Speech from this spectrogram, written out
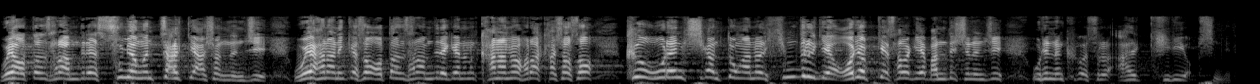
왜 어떤 사람들의 수명은 짧게 하셨는지 왜 하나님께서 어떤 사람들에게는 가난을 허락하셔서 그 오랜 시간 동안을 힘들게 어렵게 살게 만드시 주시는지 우리는 그것을 알 길이 없습니다.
